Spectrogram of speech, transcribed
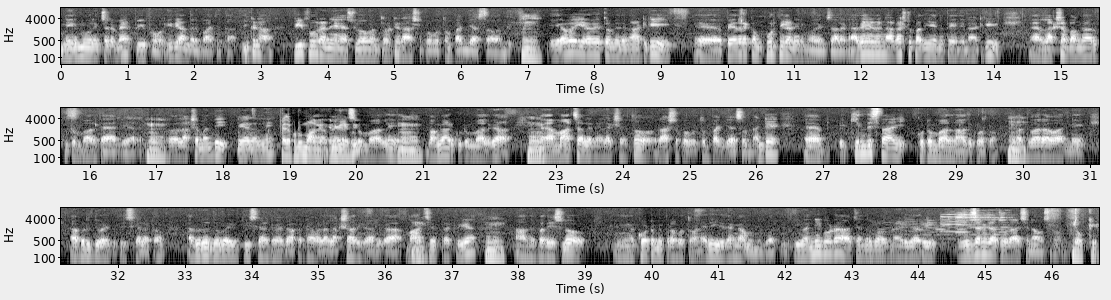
నిర్మూలించడమే పీ ఫోర్ ఇది అందరి బాధ్యత. ఇక్కడ పీ ఫోర్ అనే స్లోగన్ తోటి రాష్ట్ర ప్రభుత్వం పనిచేస్తూ ఉంది ఇరవై ఇరవై తొమ్మిది నాటికి పేదరికం పూర్తిగా నిర్మూలించాలని అదేవిధంగా ఆగస్టు పదిహేను తేదీ నాటికి లక్ష బంగారు కుటుంబాలు తయారు చేయాలని. లక్ష మంది పేదల్ని పేద కుటుంబాలని కుటుంబాలని బంగారు కుటుంబాలుగా మార్చాలనే లక్ష్యంతో రాష్ట్ర ప్రభుత్వం పనిచేస్తుంది. అంటే కింది స్థాయి కుటుంబాలను ఆదుకోవటం తద్వారా వారిని అభివృద్ధి వైపు తీసుకెళ్ళటం అభివృద్ధి వైపు తీసుకెళ్ళటమే కాకుండా వాళ్ళ లక్షాధికారులుగా మార్చే ప్రక్రియ ఆంధ్రప్రదేశ్లో ఉమ్, కూటమి ప్రభుత్వం అనేది ఈ విధంగా ముందుకు పోతుంది ఇవన్నీ కూడా చంద్రబాబు నాయుడు గారి విజన్గా చూడాల్సిన అవసరం. ఓకే.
